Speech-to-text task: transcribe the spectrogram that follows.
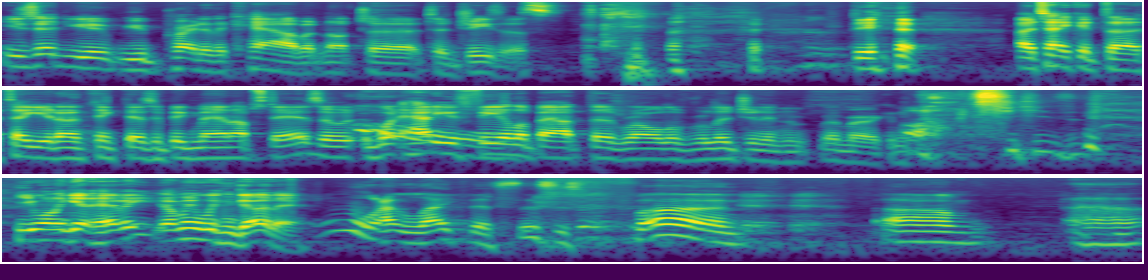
You said you, you pray to the cow, but not to, to Jesus. You- I take it, uh, take you don't think there's a big man upstairs? Or what, how do you feel about the role of religion in American? Oh, Jesus. You want to get heavy? I mean, we can go there. Ooh, I like this. This is fun. Um, uh,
